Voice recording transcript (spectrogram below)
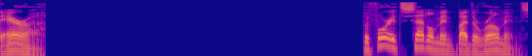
era Before its settlement by the Romans,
